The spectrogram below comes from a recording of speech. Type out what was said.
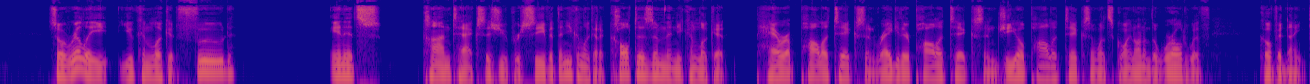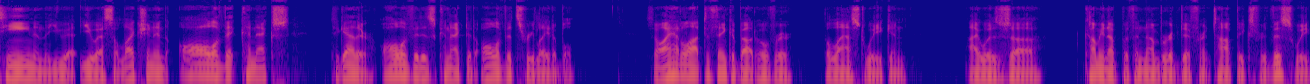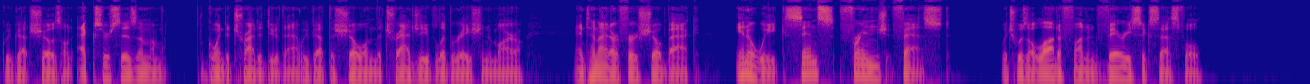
So, really, you can look at food in its context as you perceive it. Then you can look at occultism. Then you can look at parapolitics and regular politics and geopolitics and what's going on in the world with COVID 19 and the U.S. election. And all of it connects together. All of it is connected. All of it's relatable. So I had a lot to think about over the last week, and I was uh, coming up with a number of different topics for this week. We've got shows on exorcism. I'm going to try to do that. We've got the show on the tragedy of liberation tomorrow, and tonight our first show back in a week since Fringe Fest, which was a lot of fun and very successful.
